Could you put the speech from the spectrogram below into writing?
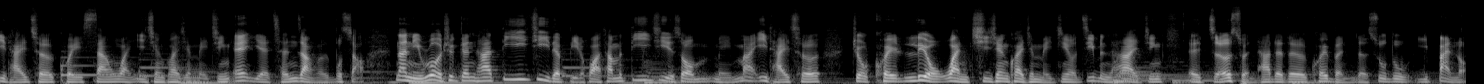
一台车亏三万一千块钱美金，哎，也成长了不少。那你如果去跟他第一季的比的话，他们第一季的时候每卖一台车就亏六万七千块钱美金哦，基本上他已经呃折损他的这个亏本的速度一半了，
